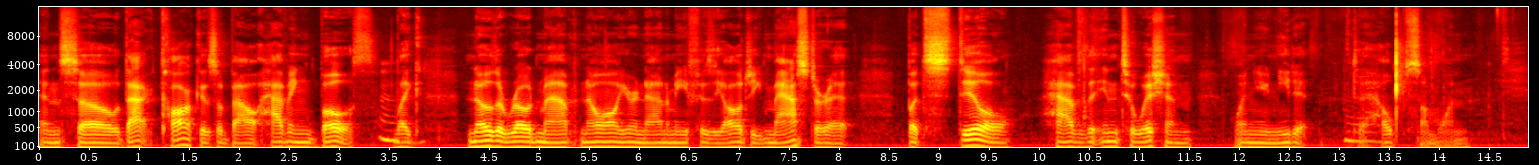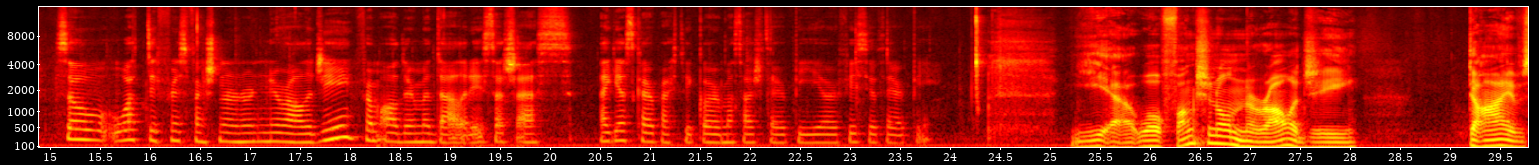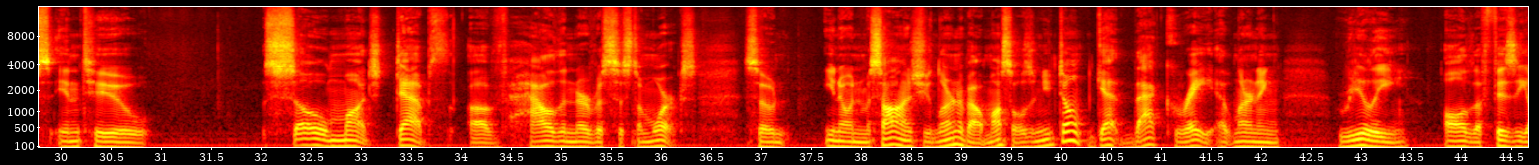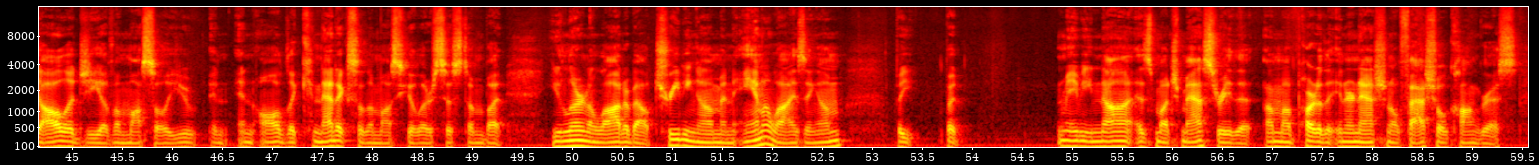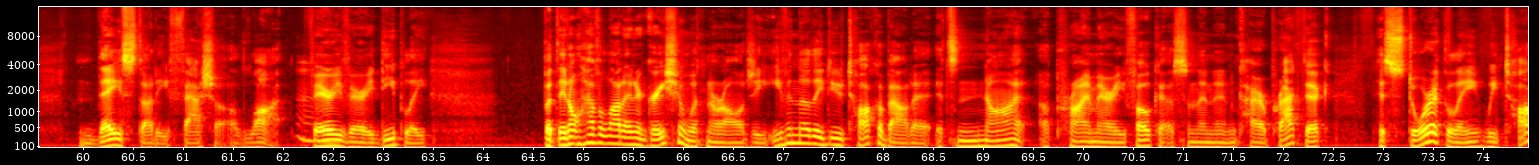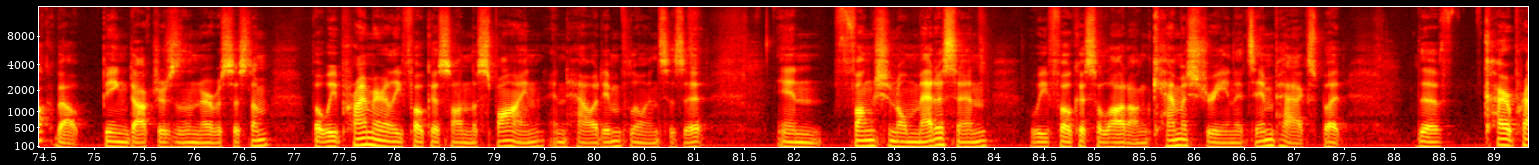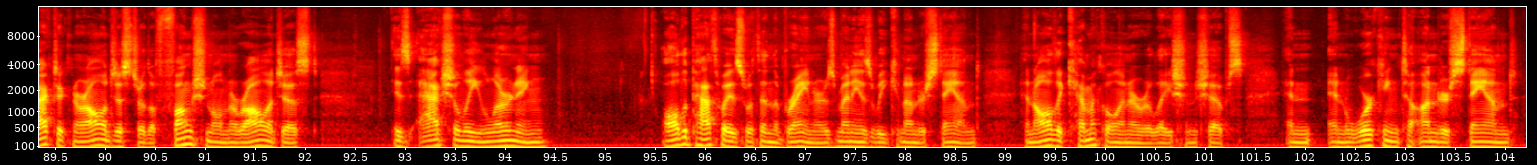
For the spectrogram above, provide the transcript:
And so that talk is about having both. Mm. Like know the roadmap, know all your anatomy, physiology, master it, but still have the intuition when you need it to help someone. So, what differs functional neurology from other modalities such as, I guess, chiropractic or massage therapy or physiotherapy? Yeah, well, functional neurology dives into so much depth of how the nervous system works. So, you know, in massage, you learn about muscles, and you don't get that great at learning really all the physiology of a muscle you and, and all the kinetics of the muscular system but you learn a lot about treating them and analyzing them but but maybe not as much mastery that i'm a part of the international fascial congress they study fascia a lot, mm-hmm. very, very deeply. But they don't have a lot of integration with neurology. Even though they do talk about it, it's not a primary focus. And then in chiropractic, historically, we talk about being doctors of the nervous system, but we primarily focus on the spine and how it influences it. In functional medicine, we focus a lot on chemistry and its impacts, but the chiropractic neurologist or the functional neurologist is actually learning all the pathways within the brain or as many as we can understand and all the chemical interrelationships and and working to understand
